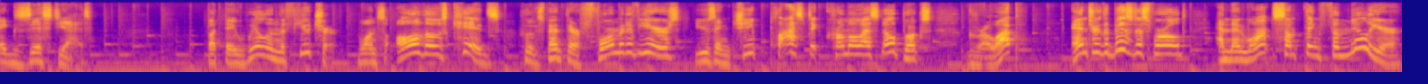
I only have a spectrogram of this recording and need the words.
exist yet, but they will in the future once all those kids who have spent their formative years using cheap plastic Chrome OS notebooks grow up enter the business world, and then want something familiar,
